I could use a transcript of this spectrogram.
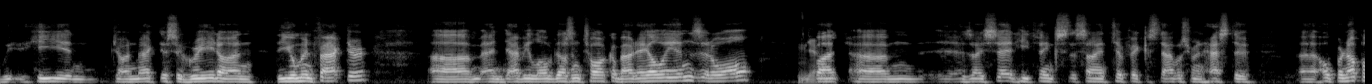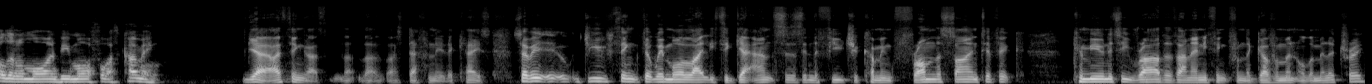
we, he and John Mack disagreed on the human factor, um, and Avi Loeb doesn't talk about aliens at all. Yeah. But um, as I said, he thinks the scientific establishment has to uh, open up a little more and be more forthcoming. Yeah, I think that's that, that, that's definitely the case. So, do you think that we're more likely to get answers in the future coming from the scientific community rather than anything from the government or the military?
